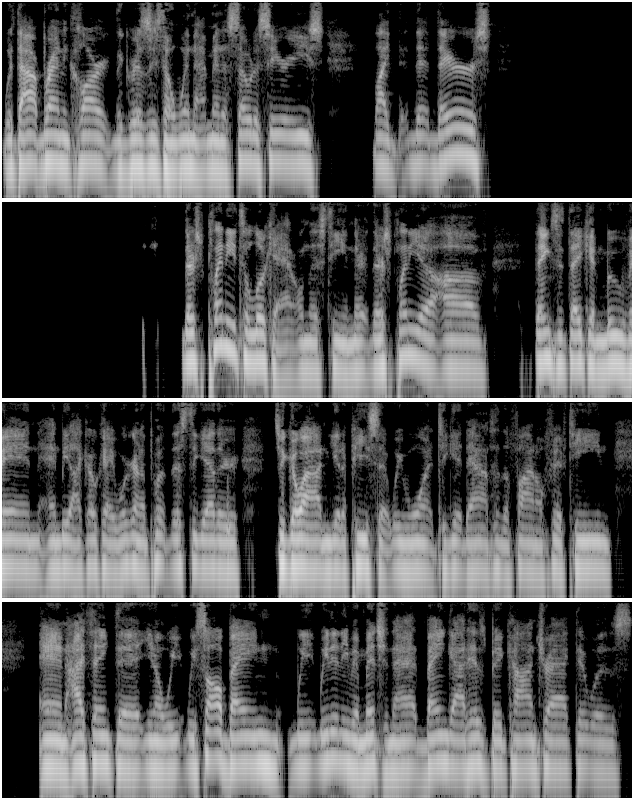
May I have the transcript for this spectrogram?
without Brandon Clarke, the Grizzlies don't win that Minnesota series. Like th- there's, there's plenty to look at on this team. There, there's plenty of things that they can move in and be like, okay, we're going to put this together to go out and get a piece that we want to get down to the final 15. And I think that, you know, we, we saw Bane. We, we didn't even mention that. Bane got his big contract. It was,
